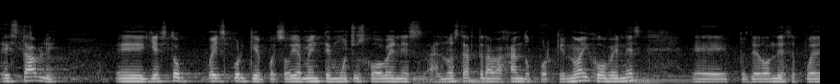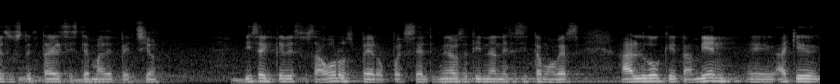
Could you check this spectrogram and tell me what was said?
estable. Eh, y esto es porque pues obviamente muchos jóvenes al no estar trabajando porque no hay jóvenes, pues de dónde se puede sustentar el sistema de pensión dicen que de sus ahorros, pero pues el dinero se tiene, necesita moverse. Algo que también eh, hay que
